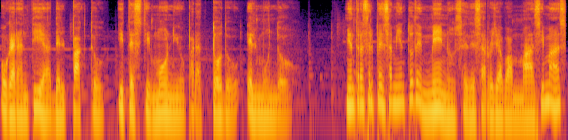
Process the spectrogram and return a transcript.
o garantía del pacto y testimonio para todo el mundo. Mientras el pensamiento de Menos se desarrollaba más y más,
